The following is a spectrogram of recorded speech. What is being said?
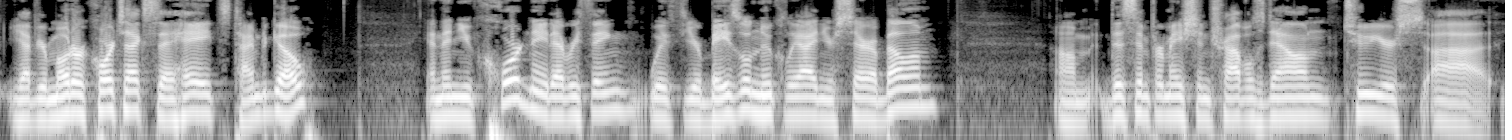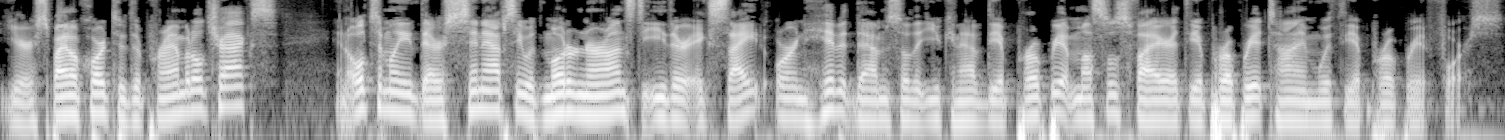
you have your motor cortex say hey it's time to go And then you coordinate everything with your basal nuclei and your cerebellum. Um, this information travels down to your uh, your spinal cord through the pyramidal tracts, and ultimately there's synapsing with motor neurons to either excite or inhibit them so that you can have the appropriate muscles fire at the appropriate time with the appropriate force.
